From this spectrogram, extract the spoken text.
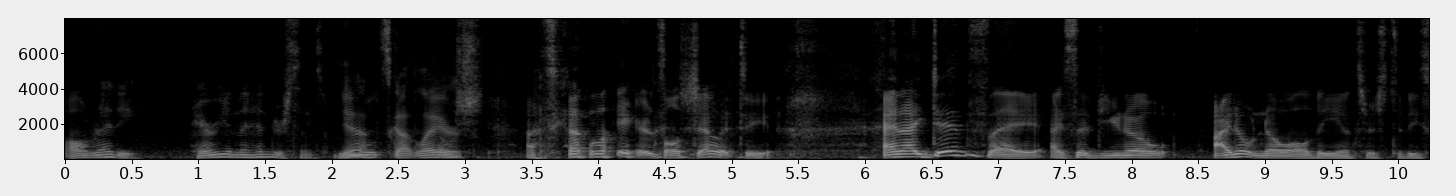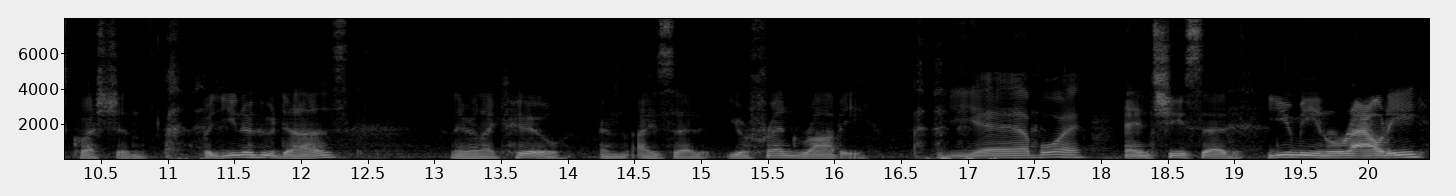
already. Harry and the Hendersons. We Yeah, will- it's got I'll layers. sh- It's got layers. I'll show it to you. And I did say, I said, you know, I don't know all the answers to these questions, but you know who does? And they were like, who? And I said, your friend Robbie. Yeah, boy. And she said, you mean Rowdy?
